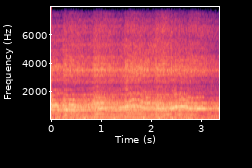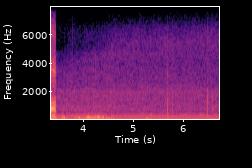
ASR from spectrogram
Oh,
